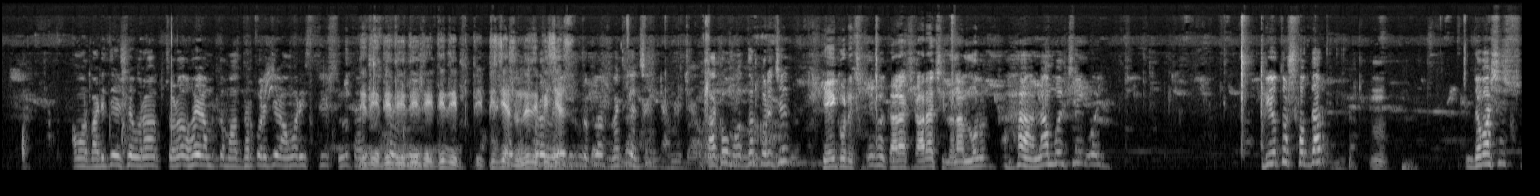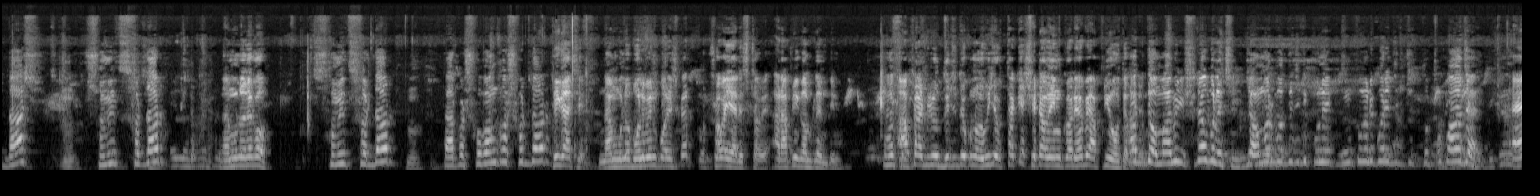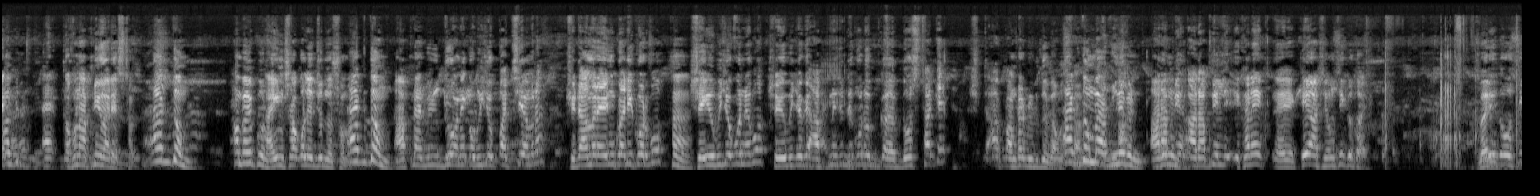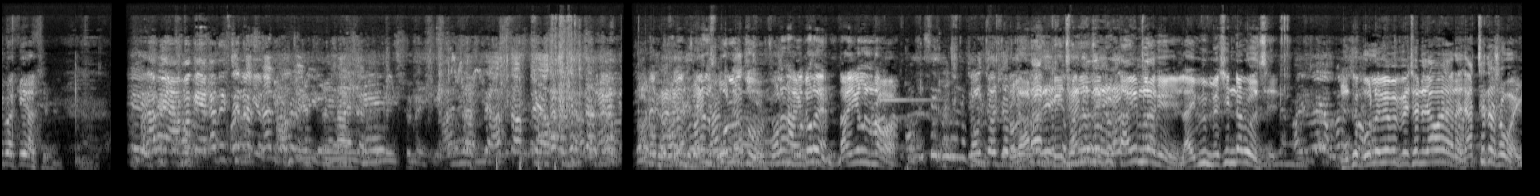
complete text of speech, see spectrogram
আমার বাড়িতে এসে ওরা চড়াও হয়ে আমাকে মারধর করেছে। আমার স্ত্রী দিদি দিদি দিদি দিদি পিছিয়ে আসুন দিদি পিছিয়ে আসুন। তাকেও মারধর করেছে। কে করেছে? কারা কারা ছিল? নাম বলুন। হ্যাঁ নাম বলছি ওই প্রিয়ত সর্দার হুম। দেবাশিস দাস। সুমিত সর্দার। নামগুলো লেখো। সুমিত সর্দার তারপর শুভঙ্কর সর্দার। ঠিক আছে নামগুলো বলবেন পরিষ্কার সবাই অ্যারেস্ট হবে আর আপনি কমপ্লেন দিন। আপনার বিরুদ্ধে যদি কোনো অভিযোগ থাকে সেটাও এনকোয়ারি হবে আপনিও হতে পারেন। একদম আমি সেটাও বলেছি যে আমার মধ্যে যদি কোনো ইনকোয়ারি করে যদি তথ্য পাওয়া যায় তখন আপনিও অ্যারেস্ট হবেন। একদম আইন সকলের জন্য সমান। একদম। আপনার বিরুদ্ধে অনেক অভিযোগ পাচ্ছি আমরা সেটা আমরা এনকোয়ারি করব হ্যাঁ। সেই অভিযোগও নেব সেই অভিযোগে আপনি যদি কোনো দোষ থাকে আপনার বিরুদ্ধে ব্যবস্থা একদম নেবেন। আর আপনি আর আপনি এখানে কে আছে? ওসি কোথায়? বাড়ি তো ওসি বা কে আছে? বলল পেছনে তো টাইম লাগে লাইভ মেশিনটা রয়েছে মুখে বলে ভেবে পেছনে যাওয়া যায় না যাচ্ছে তো সবাই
